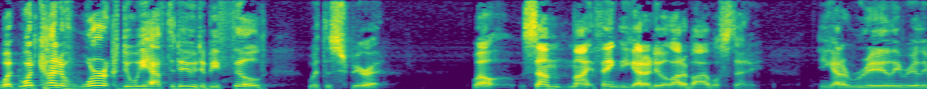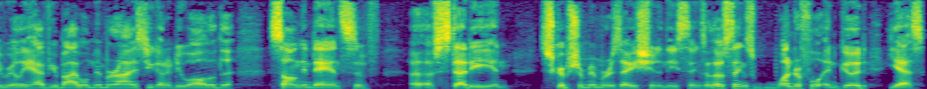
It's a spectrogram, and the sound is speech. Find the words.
What, what kind of work do we have to do to be filled with the Spirit? Well, some might think you got to do a lot of Bible study. You got to really, really, really have your Bible memorized. You got to do all of the song and dance of, uh, of study and scripture memorization and these things. Are those things wonderful and good? Yes.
